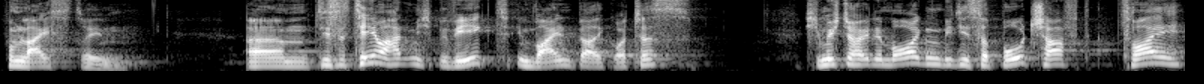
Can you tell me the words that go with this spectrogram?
vom Livestream. Ähm, dieses Thema hat mich bewegt im Weinberg Gottes. Ich möchte heute Morgen mit dieser Botschaft zwei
